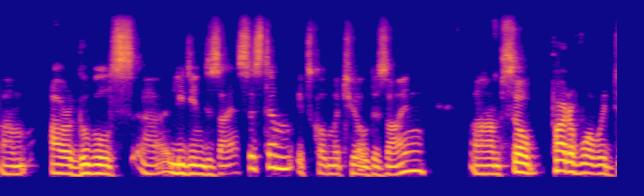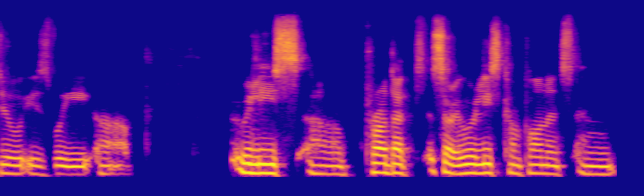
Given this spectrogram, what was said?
um, our Google's uh, leading design system. It's called Material Design um, so part of what we do is we uh, release uh, product, sorry, we release components and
